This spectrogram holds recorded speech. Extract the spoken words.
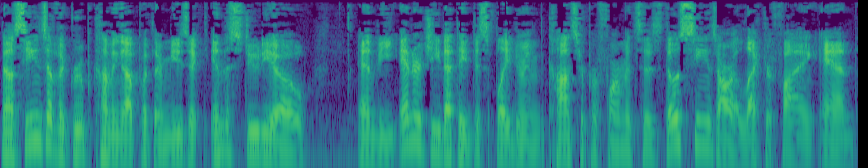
Now, scenes of the group coming up with their music in the studio and the energy that they display during concert performances, those scenes are electrifying and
